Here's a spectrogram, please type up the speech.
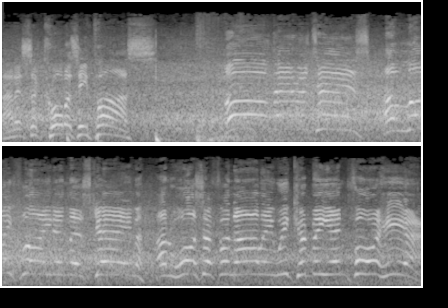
And it's a quality pass. Oh, there it is! A lifeline in this game! And what a finale we could be in for here!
